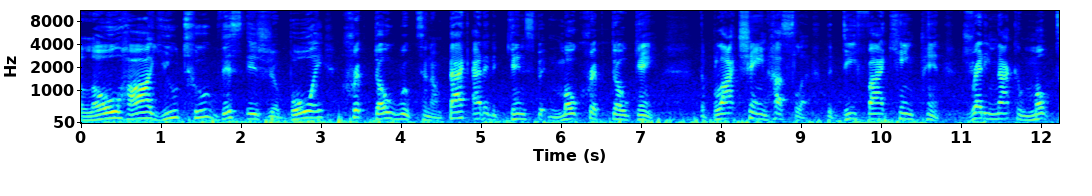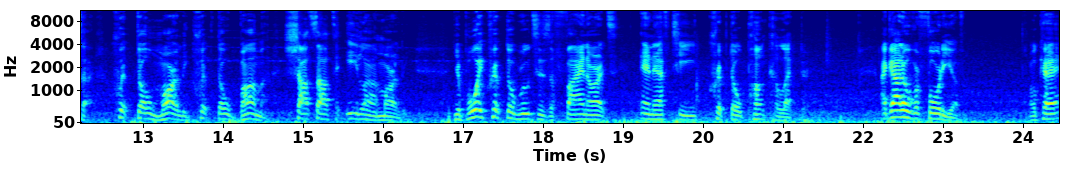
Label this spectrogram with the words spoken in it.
Aloha YouTube, this is your boy Crypto Roots and I'm back at it again spitting mo crypto game. The blockchain hustler, the DeFi kingpin, Dreddy Nakamoto, Crypto Marley, Crypto Obama. Shouts out to Elon Marley. Your boy Crypto Roots is a fine arts NFT crypto punk collector. I got over 40 of them. Okay?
